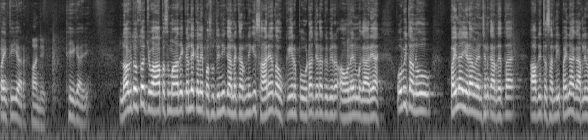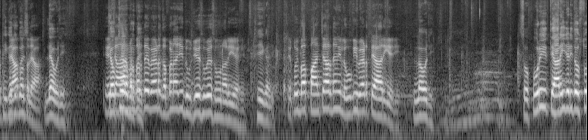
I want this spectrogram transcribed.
35000 ਹਾਂਜੀ। ਠੀਕ ਆ ਜੀ। ਲਓ ਵੀ ਦੋਸਤੋ ਜਵਾਬ ਪਸਮਾ ਦੇ ਕੱਲੇ ਕੱਲੇ ਪਸ਼ੂ ਦੀ ਨਹੀਂ ਗੱਲ ਕਰਨੀ ਕਿ ਸਾਰਿਆਂ ਦਾ ਓਕੇ ਰਿਪੋਰਟ ਆ ਜਿਹੜਾ ਕੋਈ ਵੀਰ ਆਨਲਾਈਨ ਮੰਗਾ ਰਿਹਾ ਉਹ ਵੀ ਤੁਹਾਨੂੰ ਪਹਿਲਾਂ ਜਿਹੜਾ ਮੈਂਸ਼ਨ ਕਰ ਦਿੱਤਾ ਹੈ। ਆਪਦੀ ਤਸੱਲੀ ਪਹਿਲਾਂ ਕਰ ਲਿਓ ਠੀਕ ਹੈ ਜੀ। ਲਿਆਓ ਜੀ। ਇਹ ਚੌਥੇ 4 ਨੰਬਰ ਨੰਬਰ ਤੇ। ਬੈਠ ਗੱਬਣਾ ਜੀ ਦੂਜੇ ਸੂਏ ਸੂਣ ਵਾਲੀ ਹੈ ਇਹ। ਠੀਕ ਹੈ ਜੀ। ਤੇ ਕੋਈ ਬਾ 5-4 ਦਿਨ ਹੀ ਲਊਗੀ ਬੈਠ ਤਿਆਰ ਹੀ ਹੈ ਜੀ। ਲਓ ਜੀ। ਸੋ ਪੂਰੀ ਤਿਆਰੀ ਜਿਹੜੀ ਦੋਸਤੋ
